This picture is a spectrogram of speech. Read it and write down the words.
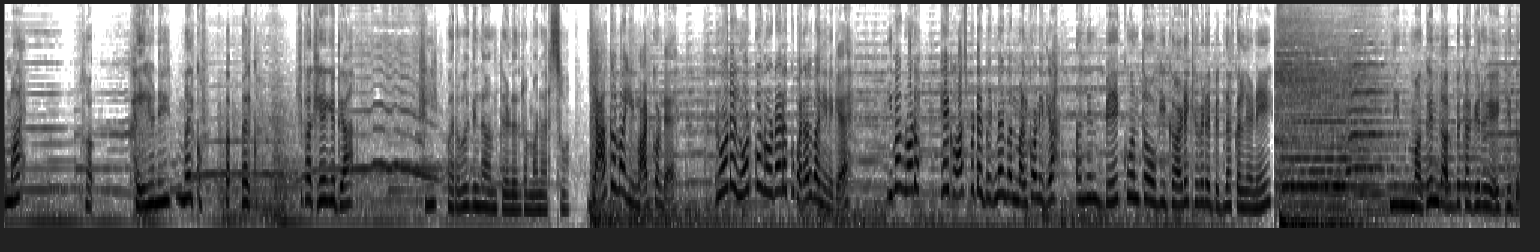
ಅಮ್ಮ ಕಲ್ಯಾಣಿ ಮಲ್ಕೊ ಮಲ್ಕೊ. ಇವಾಗ ಹೇಗಿದ್ಯಾ? ಈಗ ಪರವಾಗಿಲ್ಲ ಅಂತ ಹೇಳಿದ್ರಮ್ಮ ನರ್ಸು. ಯಾಕಮ್ಮ ಹಿಂಗ್ ಮಾಡ್ಕೊಂಡೆ? ರೋಡಲ್ಲಿ ನೋಡ್ಕೊಂಡು ಓಡಾಡಕ್ಕೂ ಬರಲ್ವಾ ನಿನಗೆ? ಇವಾಗ ನೋಡು ಹೇಗೆ ಹಾಸ್ಪಿಟಲ್ ಬೆಡ್ ಮೇಲೆ ಬಂದು ಮಲ್ಕೊಂಡಿದ್ಯಾ? ನಿನ್ ಬೇಕು ಅಂತ ಹೋಗಿ ಗಾಡಿ ಕೆಳಗಡೆ ಬಿದ್ನ ಕಲ್ಯಾಣಿ. ನಿನ್ ಮಗಿಂದ ಆಗ್ಬೇಕಾಗಿರೋ ಏಟಿದು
